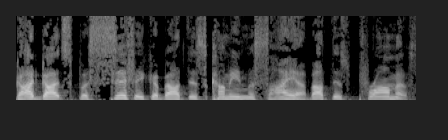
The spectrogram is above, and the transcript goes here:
God got specific about this coming Messiah, about this promise.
